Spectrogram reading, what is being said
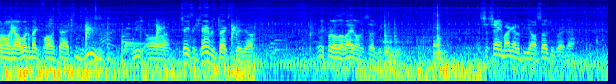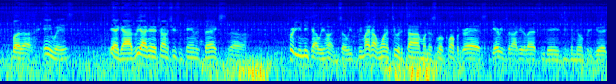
going on, y'all? Welcome back to Falling Tide TV. We are chasing canvasbacks today, y'all. Let me put a little light on the subject. It's a shame I gotta be y'all subject right now. But uh, anyways, yeah, guys, we out here trying to shoot some canvasbacks. Uh, pretty unique how we hunting. So we, we might hunt one or two at a time on this little clump of grass. Gary's been out here the last few days. He's been doing pretty good.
